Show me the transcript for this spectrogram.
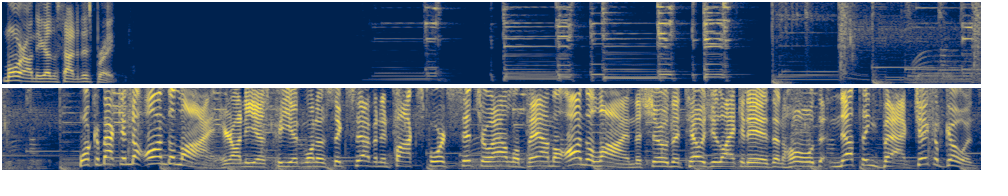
More on the other side of this break. Welcome back into On the Line here on ESPN 1067 and Fox Sports Central Alabama. On the Line, the show that tells you like it is and holds nothing back. Jacob Goins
